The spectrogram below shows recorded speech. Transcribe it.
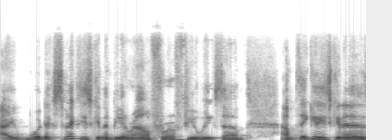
I would expect he's going to be around for a few weeks. Um, I'm thinking he's going to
